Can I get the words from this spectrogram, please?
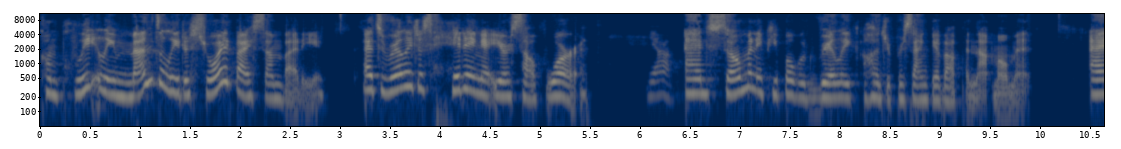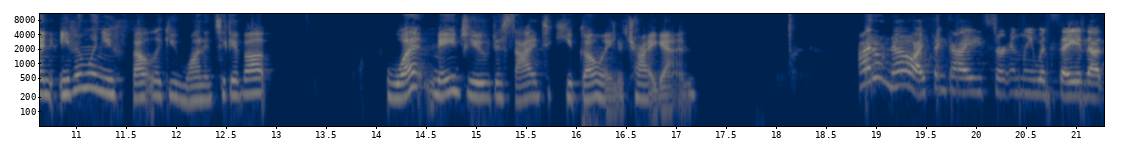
completely mentally destroyed by somebody. It's really just hitting at your self worth. Yeah. And so many people would really 100% give up in that moment. And even when you felt like you wanted to give up, what made you decide to keep going to try again? I don't know. I think I certainly would say that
